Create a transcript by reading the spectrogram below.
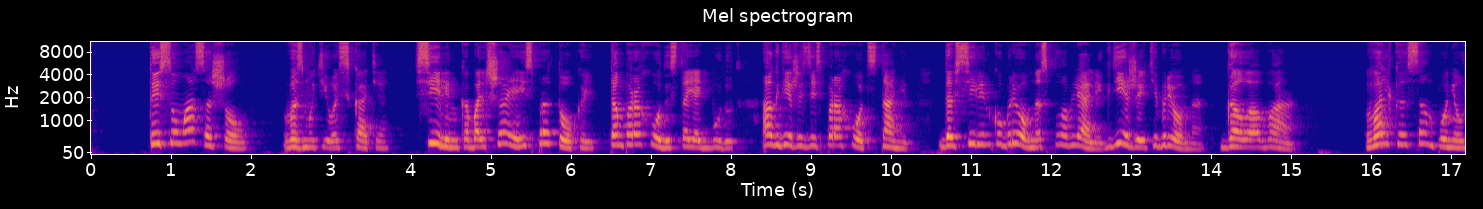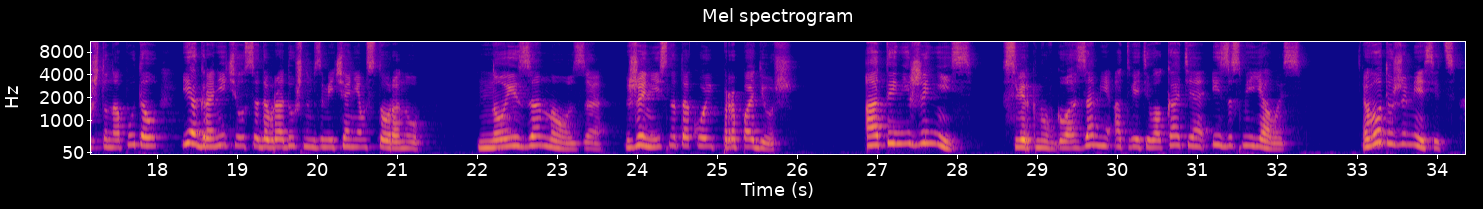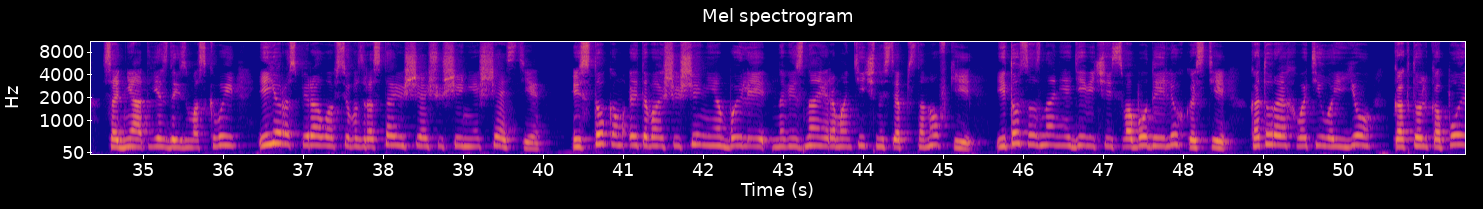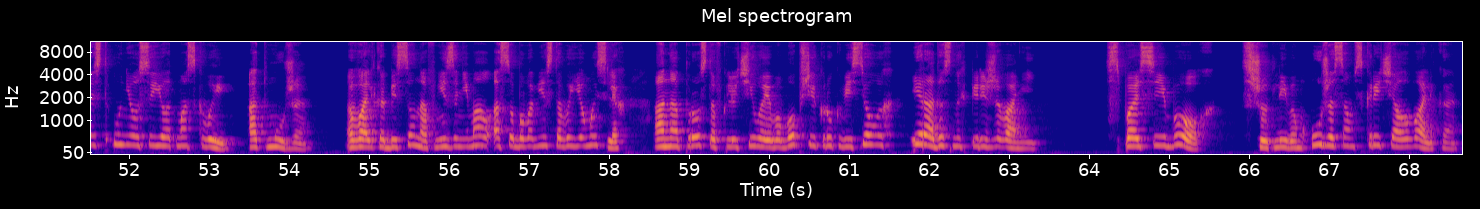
«Ты с ума сошел?» — возмутилась Катя. «Силенка большая и с протокой. Там пароходы стоять будут. А где же здесь пароход станет? Да в Силенку бревна сплавляли. Где же эти бревна? Голова!» Валька сам понял, что напутал, и ограничился добродушным замечанием в сторону. «Ну и заноза! Женись на такой, пропадешь!» «А ты не женись!» Сверкнув глазами, ответила Катя и засмеялась. Вот уже месяц, со дня отъезда из Москвы, ее распирало все возрастающее ощущение счастья. Истоком этого ощущения были новизна и романтичность обстановки и то сознание девичьей свободы и легкости, которое охватило ее, как только поезд унес ее от Москвы, от мужа. Валька Бессонов не занимал особого места в ее мыслях, она просто включила его в общий круг веселых и радостных переживаний. «Спаси Бог!» – с шутливым ужасом вскричал Валька.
